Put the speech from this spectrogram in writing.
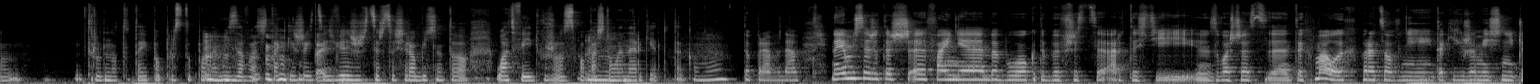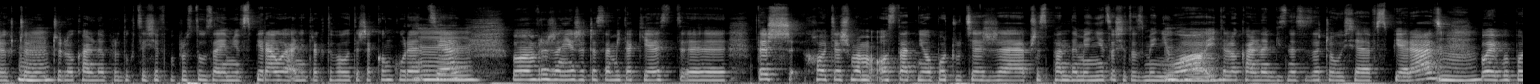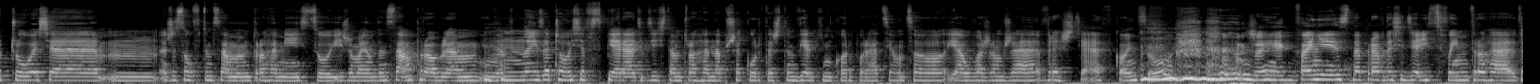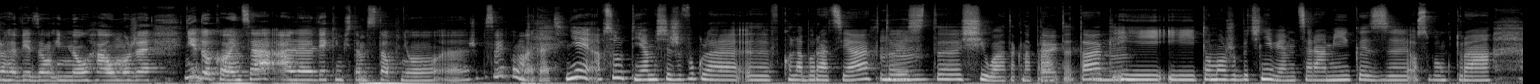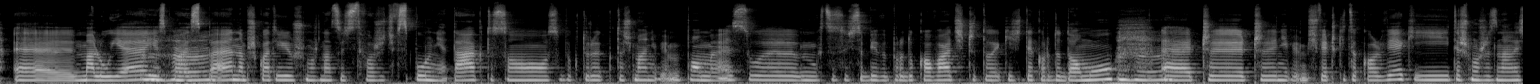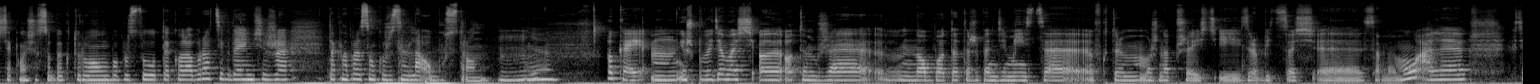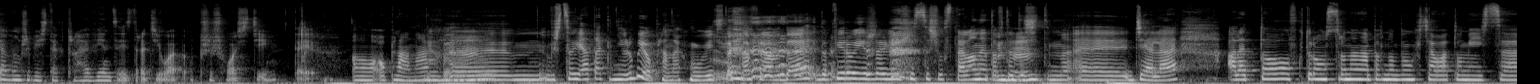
trudno tutaj po prostu polemizować. Tak, jeżeli tak. coś wiesz, że chcesz coś robić, no to łatwiej dużo złapać tą mhm. energię do tego, nie? To prawda. No ja myślę, że też e, fajnie by było, gdyby wszyscy artyści, zwłaszcza z e, tych małych pracowni, takich rzemieślniczych, czy, mm. czy lokalne produkcje się po prostu wzajemnie wspierały, a nie traktowały też jak konkurencję, mm. bo mam wrażenie, że czasami tak jest. E, też chociaż mam ostatnio poczucie, że przez pandemię nieco się to zmieniło mm. i te lokalne biznesy zaczęły się wspierać, mm. bo jakby poczuły czuły się, mm, że są w tym samym trochę miejscu i że mają ten sam problem. Mhm. No i zaczęły się wspierać gdzieś tam trochę na przekór też tym wielkim korporacjom, co ja uważam, że wreszcie w końcu, że jak fajnie jest naprawdę się dzielić swoim trochę, trochę wiedzą i know-how, może nie do końca, ale w jakimś tam stopniu, e, żeby sobie pomagać. Nie, absolutnie. Ja myślę, że w ogóle e, w kolaboracjach to mhm. jest e, siła tak naprawdę, tak? tak? Mhm. I, I to może być, nie wiem, ceramik z osobą, która e, maluje, mhm. jest PSP, na przykład i już można coś stworzyć wspólnie, tak? To są osoby, które ktoś ma, nie wiem, pomysł, chce coś sobie wyprodukować, czy to jakiś dekor do domu, mhm. e, czy, czy, nie wiem, świeczki, cokolwiek i też może znaleźć jakąś osobę, którą po prostu te kolaboracje wydaje mi się, że tak naprawdę są korzystne dla obu stron. Mhm. Okej, okay. Mm, już powiedziałaś o, o, tym, że mm, no bo to też będzie miejsce, w którym można przyjść i zrobić coś e, samemu, ale chciałabym, żebyś tak trochę więcej zdradziła o przyszłości. Tej... O, o planach. Mhm. wiesz co, ja tak nie lubię o planach mówić tak naprawdę. Dopiero jeżeli już jest coś ustalone, to wtedy mhm. się tym e, dzielę ale to, w którą stronę na pewno bym chciała to miejsce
